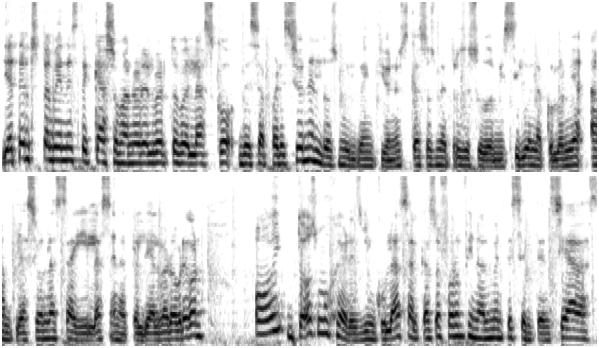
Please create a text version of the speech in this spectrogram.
Y atentos también a este caso, Manuel Alberto Velasco desapareció en el 2021, escasos metros de su domicilio en la colonia Ampliación Las Águilas, en aquel de Álvaro Obregón. Hoy, dos mujeres vinculadas al caso fueron finalmente sentenciadas.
